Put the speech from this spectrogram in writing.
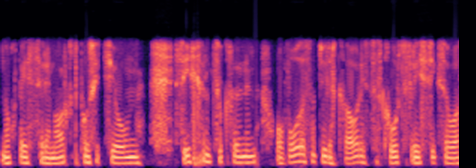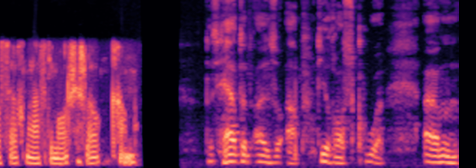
noch bessere Marktposition sichern zu können, obwohl es natürlich klar ist, dass kurzfristig sowas auch mal auf die Marge schlagen kann. Das härtet also ab, die Rosskur. Ähm,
